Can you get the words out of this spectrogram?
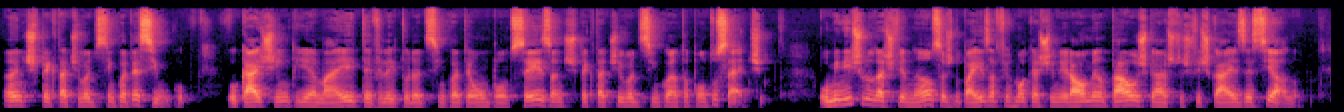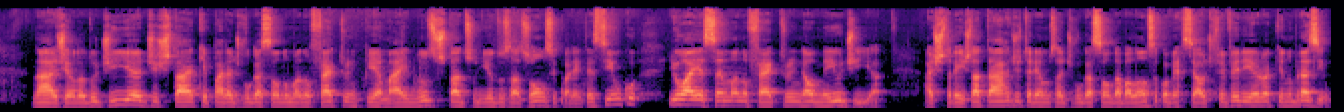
ante expectativa de 55. O Caixin PMI teve leitura de 51,6, ante expectativa de 50,7. O ministro das Finanças do país afirmou que a China irá aumentar os gastos fiscais esse ano. Na agenda do dia, destaque para a divulgação do Manufacturing PMI nos Estados Unidos às 11h45 e o ISM Manufacturing ao meio-dia. Às três da tarde, teremos a divulgação da balança comercial de fevereiro aqui no Brasil.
